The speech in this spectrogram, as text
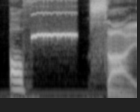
Offside.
